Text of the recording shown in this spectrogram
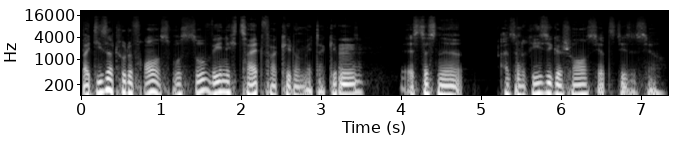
bei dieser Tour de France, wo es so wenig Zeitfahrkilometer gibt, mhm. ist das eine also eine riesige Chance jetzt dieses Jahr.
